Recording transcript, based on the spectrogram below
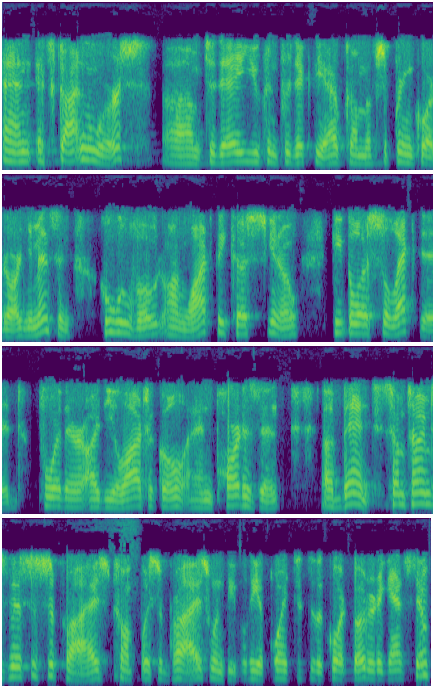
and it's gotten worse. Um, today, you can predict the outcome of Supreme Court arguments and who will vote on what because you know people are selected for their ideological and partisan uh, bent. Sometimes this is surprise. Trump was surprised when people he appointed to the court voted against him,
